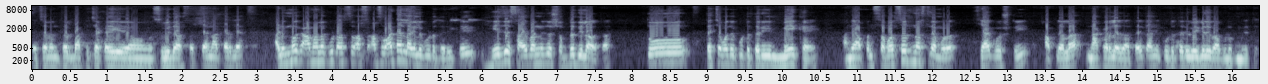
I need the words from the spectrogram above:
त्याच्यानंतर बाकीच्या काही सुविधा असतात त्या नाकारल्या. आणि मग आम्हाला कुठं असं असं वाटायला लागलं कुठंतरी की हे जे साहेबांनी जो शब्द दिला होता तो त्याच्यामध्ये कुठंतरी मेक आहे. आणि आपण सभासद नसल्यामुळं ह्या गोष्टी आपल्याला नाकारल्या जात आहेत आणि कुठंतरी वेगळी वागणूक मिळते.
